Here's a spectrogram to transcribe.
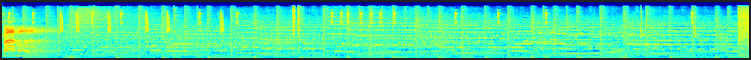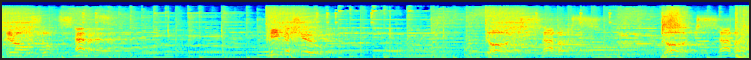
battle. Zero Suit Samus. Pikachu. Dodge Samus. Dodge Samus.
